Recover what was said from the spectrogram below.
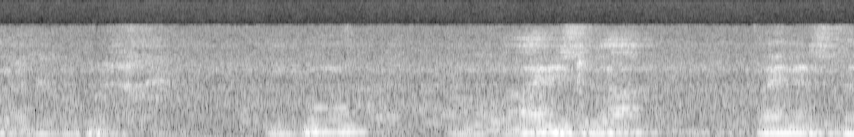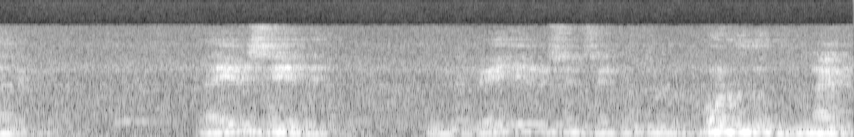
ராஜகோபால் இப்பவும் அந்த வாரிசு தான் ஃபைனான்ஸ் தான் இருக்குது. தயவுசெய்து இந்த வேஜ் செட்டில்மெண்ட் போடுறதுக்கு முன்னாடி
